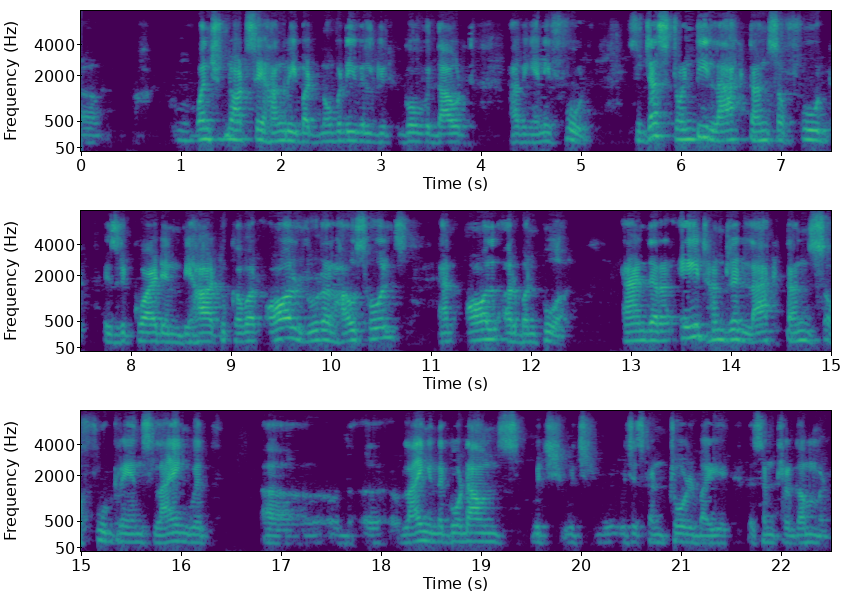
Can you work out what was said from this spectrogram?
uh, one should not say hungry, but nobody will get, go without having any food. So just 20 lakh tons of food is required in Bihar to cover all rural households and all urban poor. And there are 800 lakh tons of food grains lying with lying in the godowns, which, which, which is controlled by the central government.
